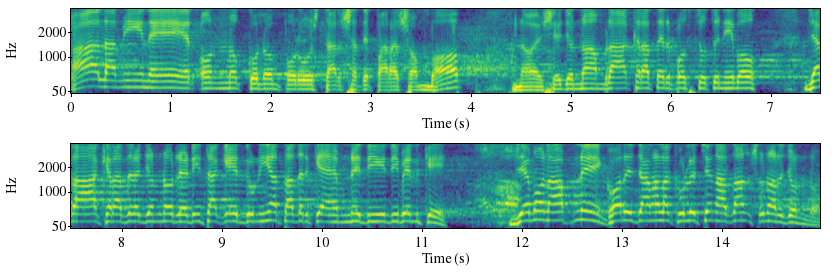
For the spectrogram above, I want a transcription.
আলামিনের অন্য কোন পুরুষ তার সাথে পারা সম্ভব নয়। সেজন্য আমরা আখরাতের প্রস্তুতি নিব। যারা আখরাতের জন্য রেডি থাকে, দুনিয়া তাদেরকে এমনি দিয়ে দিবেন কে? যেমন আপনি ঘরে জানালা খুলেছেন আজান শোনার জন্য।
